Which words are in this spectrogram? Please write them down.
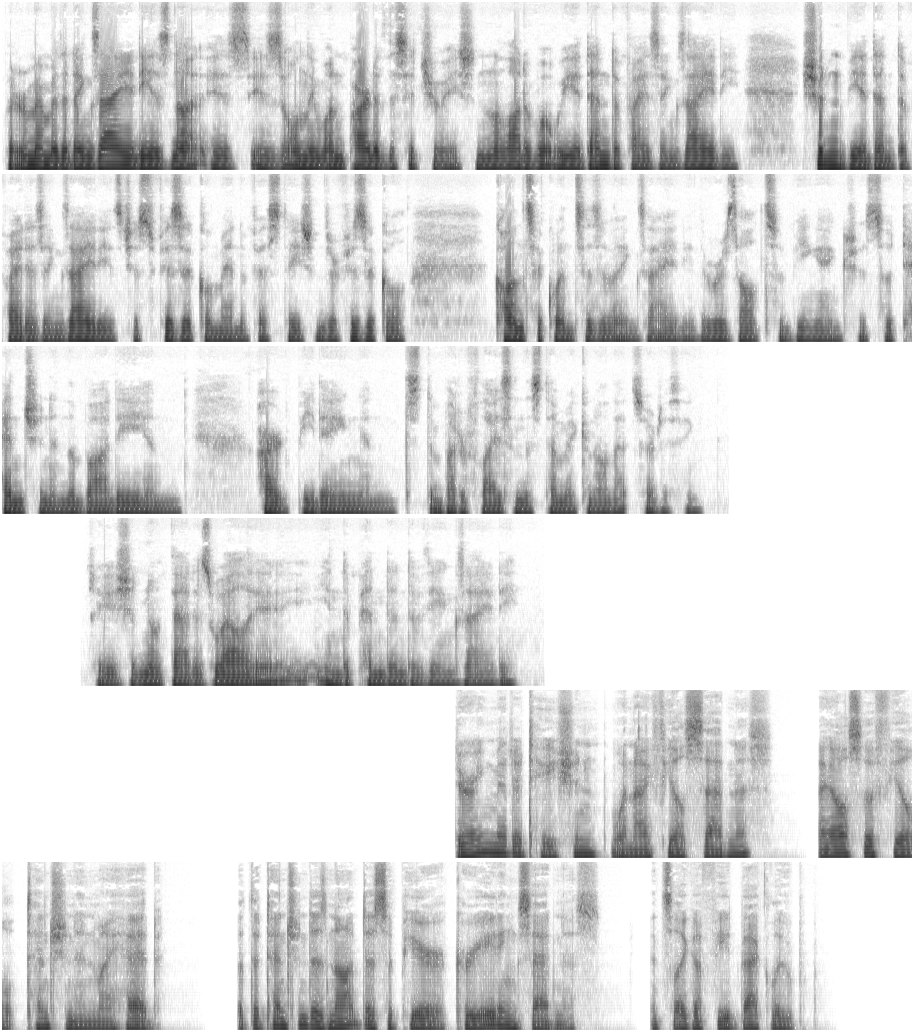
But remember that anxiety is not is is only one part of the situation. A lot of what we identify as anxiety shouldn't be identified as anxiety. It's just physical manifestations or physical consequences of anxiety, the results of being anxious. So tension in the body and heart beating and butterflies in the stomach and all that sort of thing. So you should note that as well, independent of the anxiety. During meditation, when I feel sadness, I also feel tension in my head, but the tension does not disappear, creating sadness. It's like a feedback loop.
